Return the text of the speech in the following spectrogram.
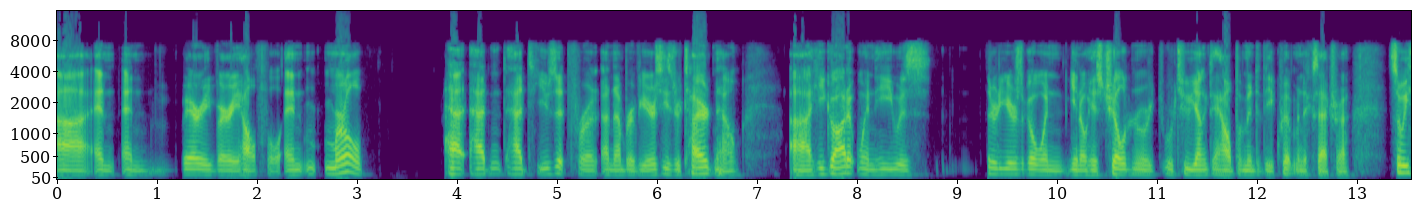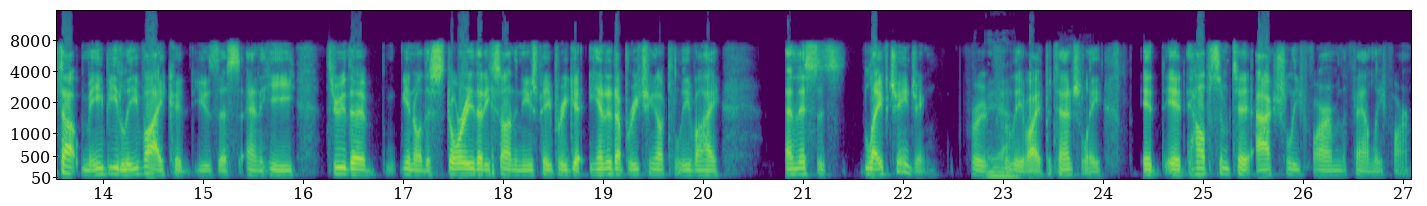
uh, and and very very helpful. And Merle ha- hadn't had to use it for a, a number of years. He's retired now. Uh, he got it when he was 30 years ago when you know his children were, were too young to help him into the equipment etc so he thought maybe levi could use this and he through the you know the story that he saw in the newspaper he, get, he ended up reaching out to levi and this is life changing for, Yeah. for levi potentially it it helps him to actually farm the family farm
